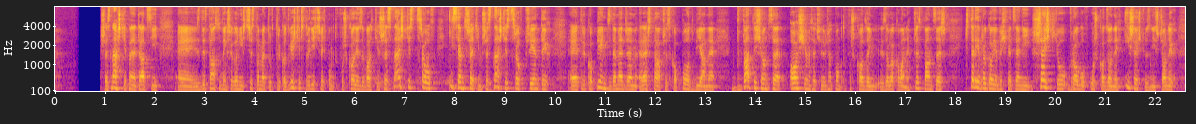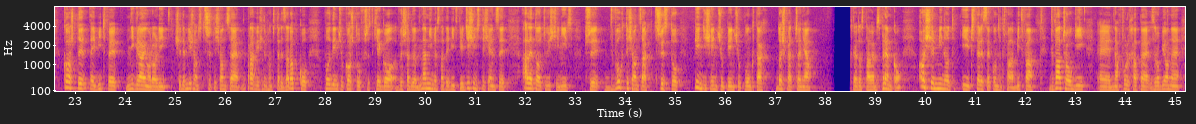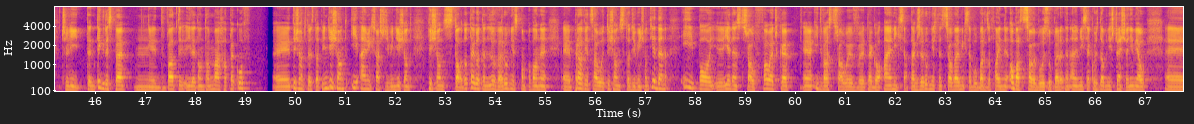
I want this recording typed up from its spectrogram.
16 penetracji e, z dystansu większego niż 300 metrów, tylko 246 punktów uszkodzeń. Zobaczcie, 16 strzałów i sem trzecim, 16 strzałów przyjętych, e, tylko 5 z damage'em, reszta wszystko poodbijane. 2870 punktów uszkodzeń zablokowanych przez pancerz, 4 wrogowie wyświeceni, 6 wrogów uszkodzonych i 6 zniszczonych. Koszty tej bitwy nie grają roli. 73 tysiące, prawie 74 zarobku. Po odjęciu kosztów wszystkiego wyszedłem na minus na tej bitwie 10 tysięcy, ale to oczywiście nic przy 2355 punktach doświadczenia które dostałem z premką. 8 minut i 4 sekundy trwała bitwa. Dwa czołgi e, na full HP zrobione, czyli ten Tygrys P, mm, dwa, ile on tam ma HP-ków? E, 1450 i AMX 1390 1100. Do tego ten Luwe również spompowany e, prawie cały 1191 i po e, jeden strzał w fałeczkę i dwa strzały w tego AMX-a. Także również ten strzał w AMX-a był bardzo fajny. Oba strzały były super. Ten AMX jakoś do mnie szczęścia nie miał,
